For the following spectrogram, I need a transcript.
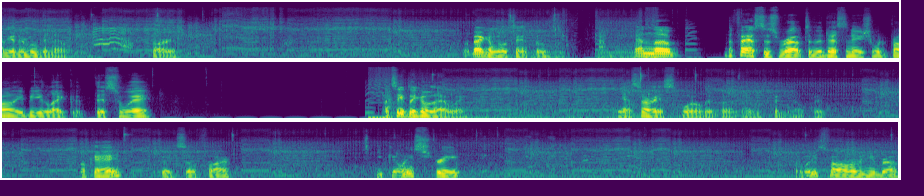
Okay, they're moving now. Sorry. We're back in Los Santos. And the the fastest route to the destination would probably be like this way. Let's see if they go that way. Yeah, sorry I spoiled it, but I just couldn't help it. Okay, good so far. Keep going straight. Nobody's following you, bro.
